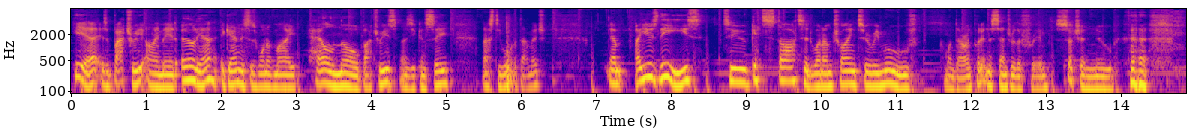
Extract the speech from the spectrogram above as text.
Here is a battery I made earlier. Again, this is one of my hell no batteries, as you can see. Nasty water damage. Um, I use these to get started when I'm trying to remove. Come on, Darren, put it in the center of the frame. Such a noob.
